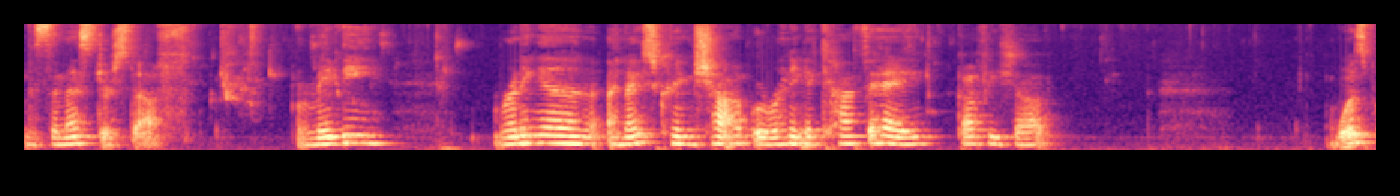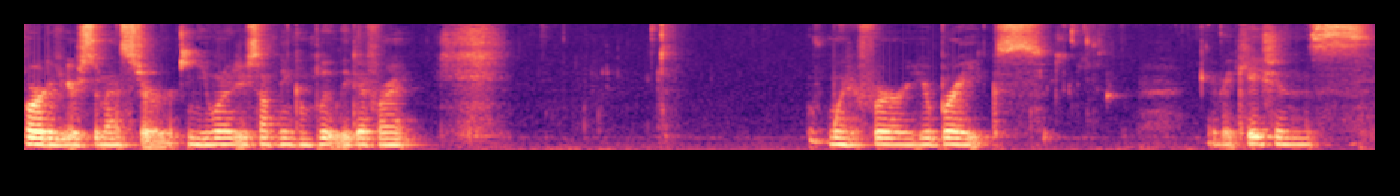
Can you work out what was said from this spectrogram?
the semester stuff. Or maybe running a, an ice cream shop or running a cafe, coffee shop was part of your semester and you want to do something completely different for your breaks, your vacations,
